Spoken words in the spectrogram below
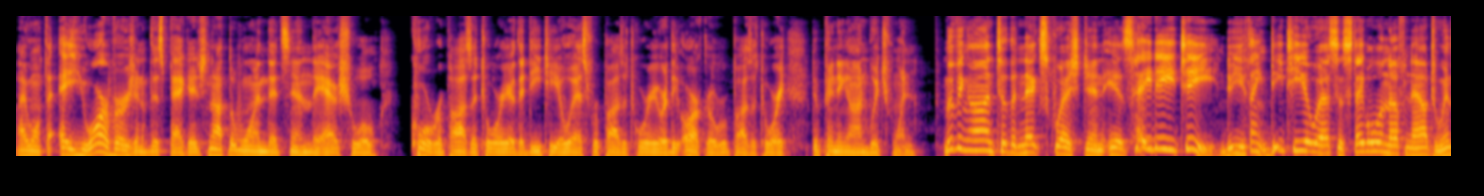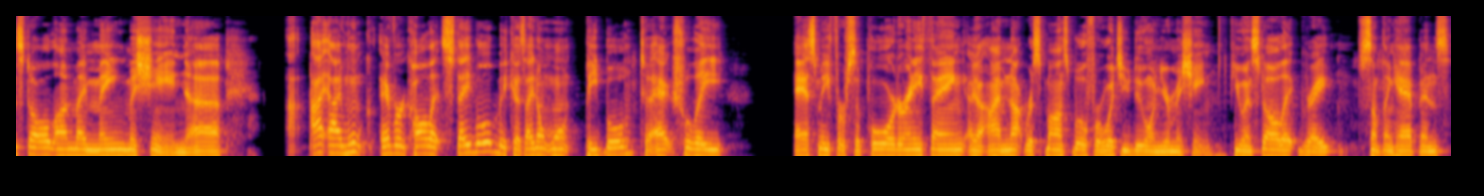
I want the AUR version of this package, not the one that's in the actual core repository or the DTOS repository or the Arco repository, depending on which one. Moving on to the next question is, hey DT, do you think DTOS is stable enough now to install on my main machine? Uh, I, I won't ever call it stable because I don't want people to actually ask me for support or anything. Uh, I'm not responsible for what you do on your machine. If you install it, great. Something happens,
